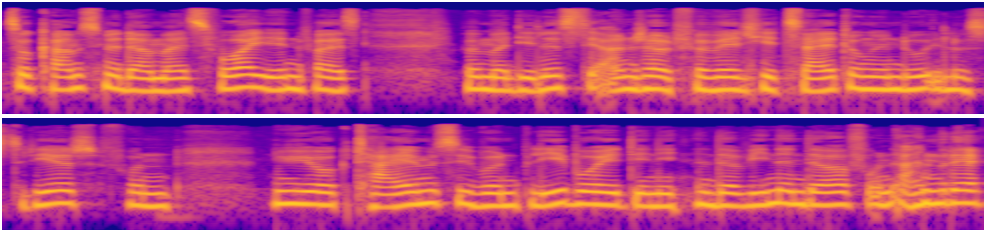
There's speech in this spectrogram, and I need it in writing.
So kam es mir damals vor, jedenfalls, wenn man die Liste anschaut, für welche Zeitungen du illustrierst, von New York Times über einen Playboy, den ich nicht erwähnen darf, und andere.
